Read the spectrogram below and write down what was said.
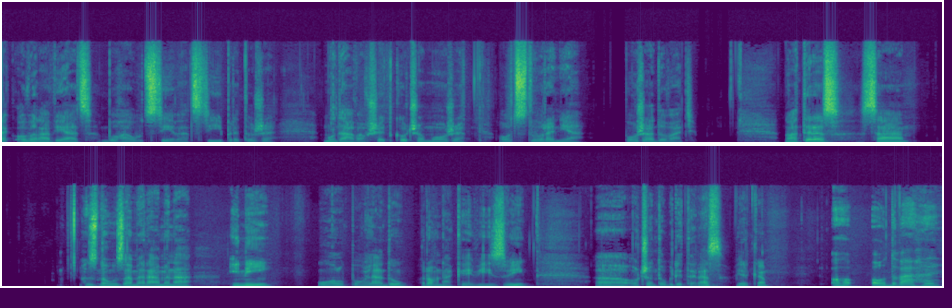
tak oveľa viac Boha uctieva ctí, pretože mu dáva všetko, čo môže od stvorenia požadovať. No a teraz sa znovu zameráme na iný uhol pohľadu rovnakej výzvy. O čom to bude teraz, Mirka? O odvahe,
